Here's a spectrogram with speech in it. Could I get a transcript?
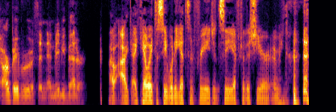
our Babe Ruth and, and maybe better. I, I can't wait to see what he gets in free agency after this year. I mean,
